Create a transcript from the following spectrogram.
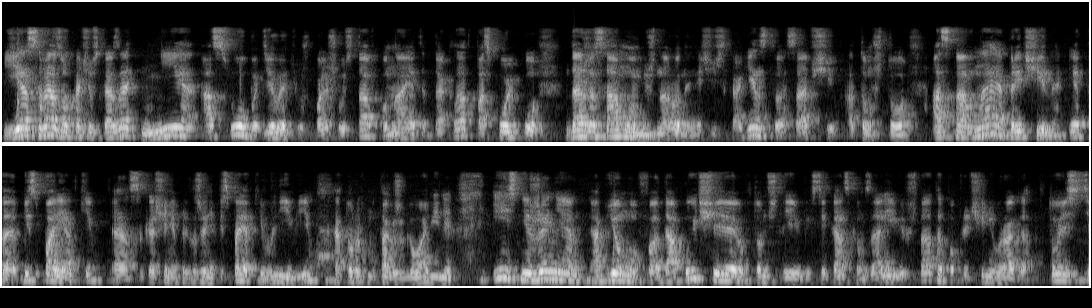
Я сразу хочу сказать, не особо делайте уж большую ставку на этот доклад, поскольку даже само Международное энергетическое агентство сообщило о том, что основная причина это беспорядки, э, сокращение предложения, беспорядки в Ливии, о которых мы также говорили, и снижение объемов добычи, в том числе в Мексиканском заливе в Штатах по причине предотвращению урагана. То есть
